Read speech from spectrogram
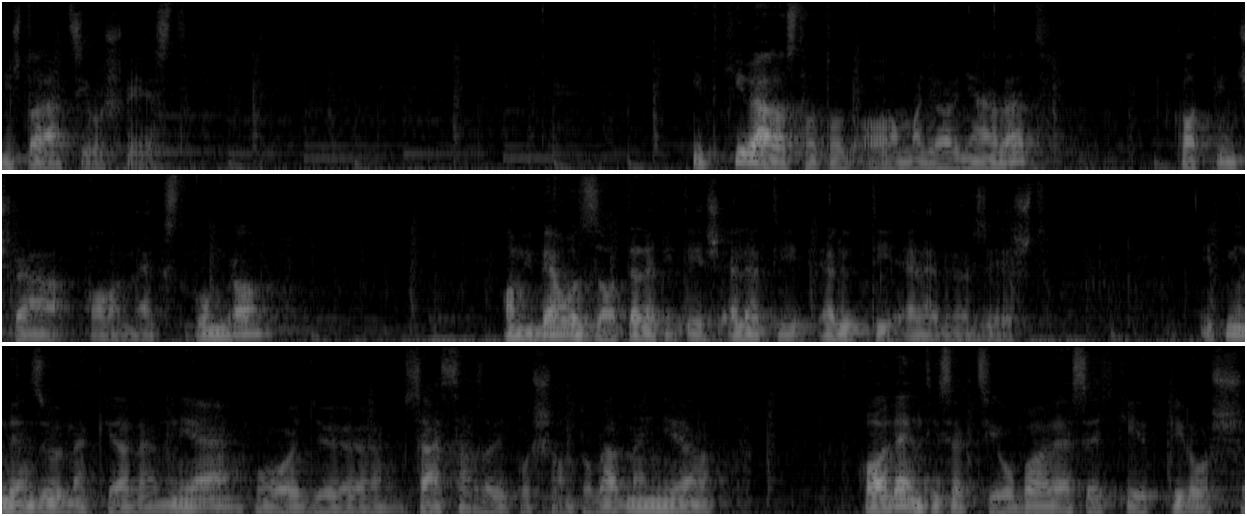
installációs részt. Itt kiválaszthatod a magyar nyelvet, kattints rá a Next gombra, ami behozza a telepítés előtti, ellenőrzést. Itt minden zöldnek kell lennie, hogy 100%-osan tovább menjél, ha a lenti szekcióban lesz egy-két piros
